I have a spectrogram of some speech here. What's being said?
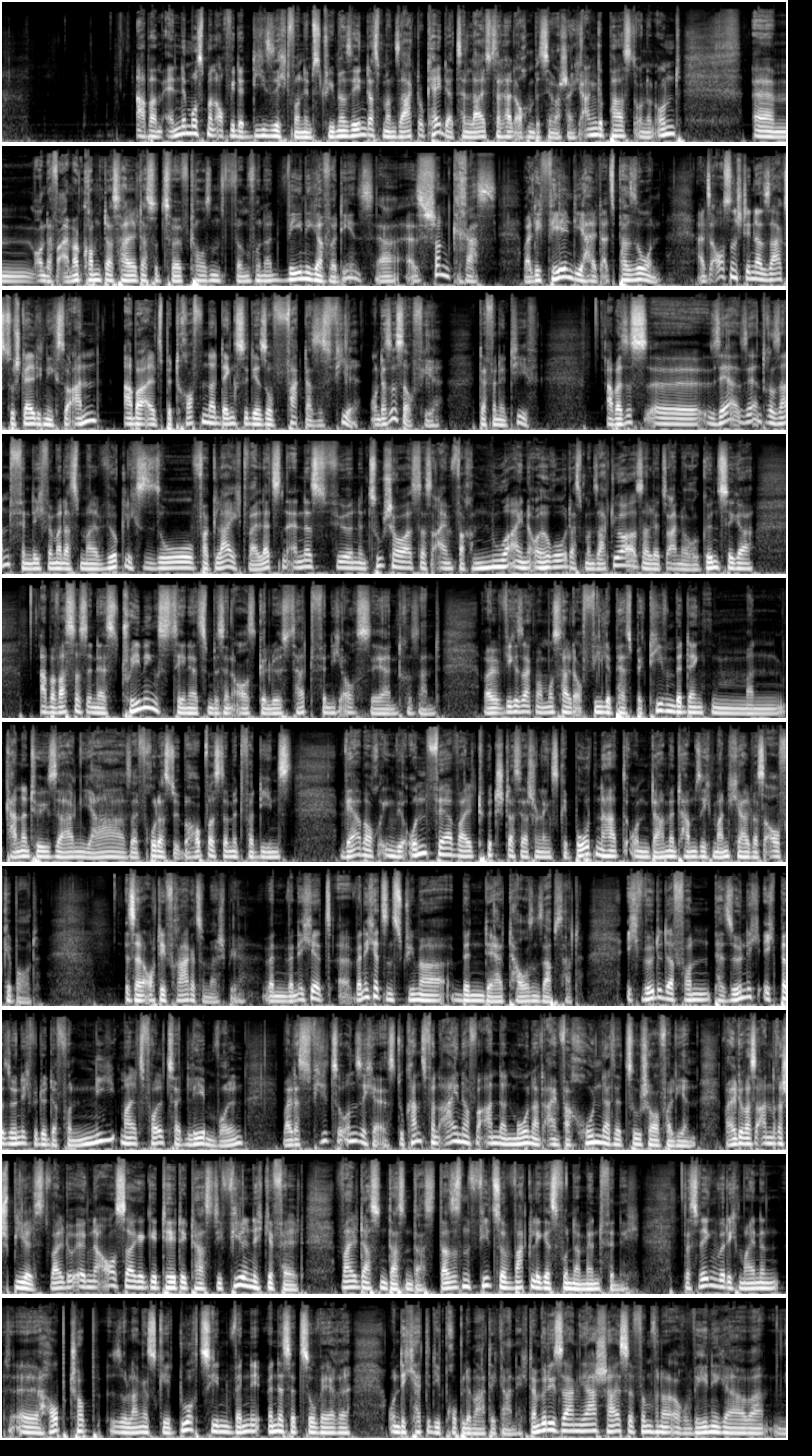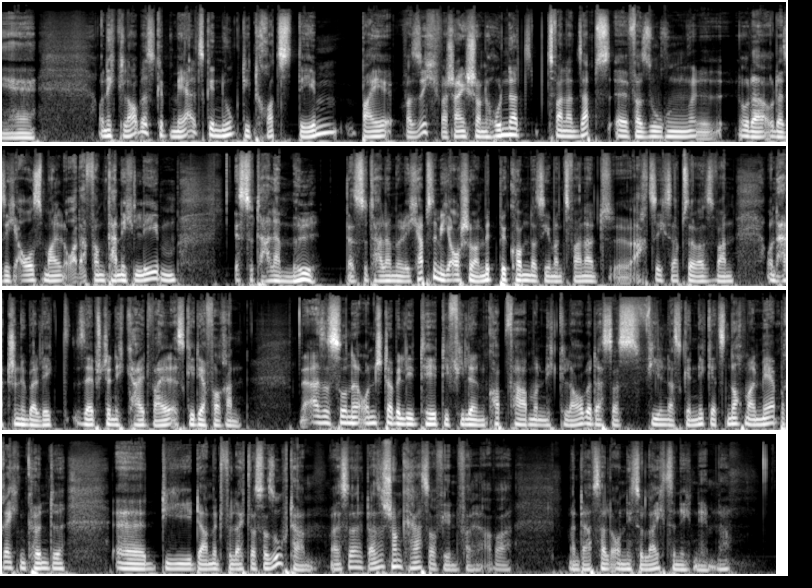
Aber am Ende muss man auch wieder die Sicht von dem Streamer sehen, dass man sagt, okay, der hat seinen Lifestyle halt auch ein bisschen wahrscheinlich angepasst und und und. Ähm, und auf einmal kommt das halt, dass du 12.500 weniger verdienst. Ja, es ist schon krass, weil die fehlen dir halt als Person. Als Außenstehender sagst du, stell dich nicht so an, aber als Betroffener denkst du dir so, fuck, das ist viel. Und das ist auch viel, definitiv. Aber es ist äh, sehr, sehr interessant, finde ich, wenn man das mal wirklich so vergleicht, weil letzten Endes für einen Zuschauer ist das einfach nur ein Euro, dass man sagt, ja, ist halt jetzt ein Euro günstiger. Aber was das in der Streaming-Szene jetzt ein bisschen ausgelöst hat, finde ich auch sehr interessant. Weil, wie gesagt, man muss halt auch viele Perspektiven bedenken. Man kann natürlich sagen, ja, sei froh, dass du überhaupt was damit verdienst. Wäre aber auch irgendwie unfair, weil Twitch das ja schon längst geboten hat und damit haben sich manche halt was aufgebaut ist halt auch die Frage zum Beispiel. Wenn, wenn, ich jetzt, äh, wenn ich jetzt ein Streamer bin, der 1000 Subs hat, ich würde davon persönlich, ich persönlich würde davon niemals Vollzeit leben wollen, weil das viel zu unsicher ist. Du kannst von einem auf den anderen Monat einfach hunderte Zuschauer verlieren, weil du was anderes spielst, weil du irgendeine Aussage getätigt hast, die vielen nicht gefällt, weil das und das und das. Das ist ein viel zu wackeliges Fundament, finde ich. Deswegen würde ich meinen äh, Hauptjob, solange es geht, durchziehen, wenn, wenn das jetzt so wäre und ich hätte die Problematik gar nicht. Dann würde ich sagen, ja, scheiße, 500 Euro weniger, aber nee. Und ich glaube, es gibt mehr als genug, die trotzdem bei, was ich, wahrscheinlich schon 100, 200 Subs äh, versuchen äh, oder, oder sich ausmalen, oh, davon kann ich leben, ist totaler Müll. Das ist totaler Müll. Ich habe es nämlich auch schon mal mitbekommen, dass jemand 280 Subs oder was waren und hat schon überlegt, Selbstständigkeit, weil es geht ja voran. Also es ist so eine Unstabilität, die viele im Kopf haben und ich glaube, dass das vielen das Genick jetzt nochmal mehr brechen könnte, äh, die damit vielleicht was versucht haben. Weißt du? Das ist schon krass auf jeden Fall, aber man darf es halt auch nicht so leichtsinnig nehmen. Ne?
